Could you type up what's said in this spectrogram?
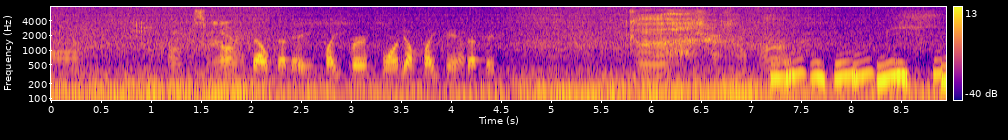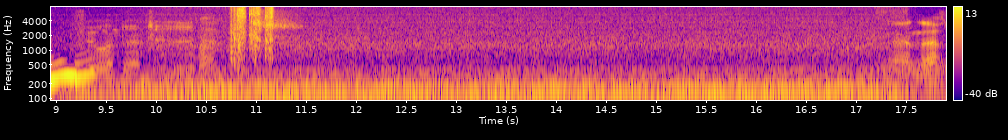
on the. Oh, what's an aileron? South that day, fight first, one, yeah, fight in. That day. Good. Fuel into into bags. And that's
